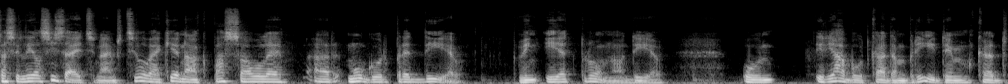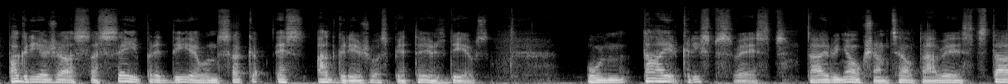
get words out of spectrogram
Tas ir liels izaicinājums. Cilvēki ienāk pasaulē ar muguru pret Dievu. Viņi iet prom no Dieva. Un ir jābūt kādam brīdim, kad pagriežās ar seju pret Dievu un saka, es atgriežos pie tevis, Dievs. Un tā ir Kristus vēsts, tā ir viņa augšām celtā vēsts, tā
